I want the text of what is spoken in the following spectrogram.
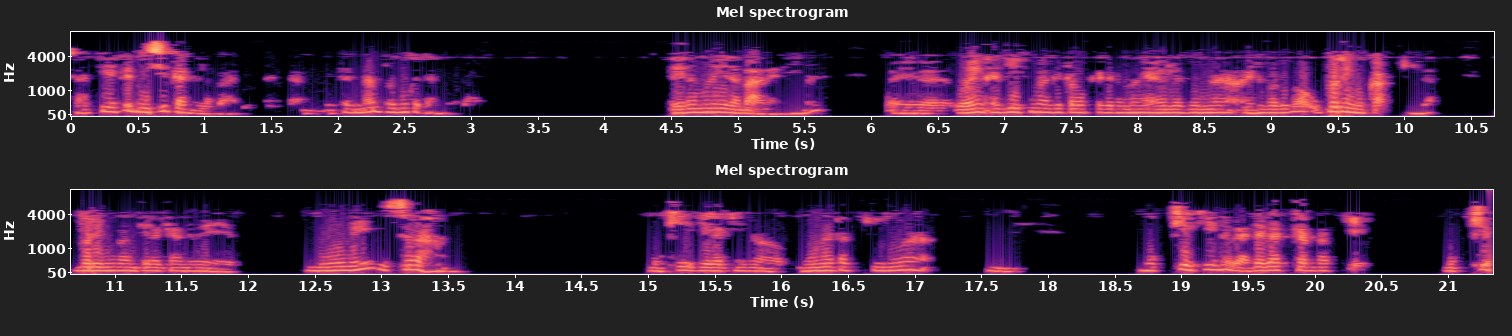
සතියට නිසිතන ලබා දෙන්න. මෙතන නම් ප්‍රමුඛ දැන් ලබා. පෙරමුණේ ලබා ගැනීම ඔය වයින් කජීස්මගේ ටෝක් එකට මම ඇවිල්ලා දුන්නා අයිටකොට උපරිමුඛක් කියලා. උපරිමුඛම් කියලා කියන්නේ මේ මූණේ ඉස්සරහම. මුඛය කියලා කියනවා මූණට කියනවා මුඛ්‍ය කියන වැදගත් කරනක් කිය. මුඛ්‍ය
